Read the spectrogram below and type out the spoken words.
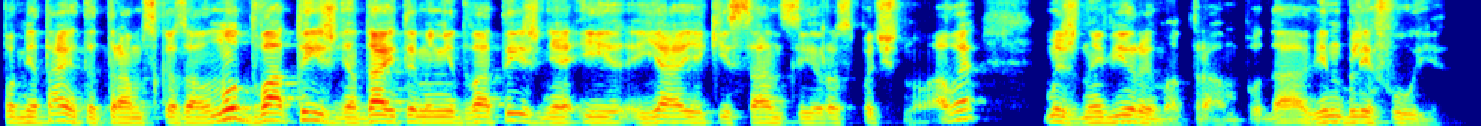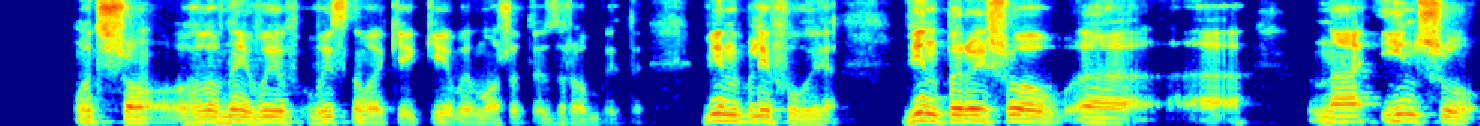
Пам'ятаєте, Трамп сказав: ну, два тижні, дайте мені два тижні, і я якісь санкції розпочну. Але ми ж не віримо Трампу. Да? Він блефує. От що головний висновок, який ви можете зробити. Він блефує. Він перейшов е, е, на іншу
